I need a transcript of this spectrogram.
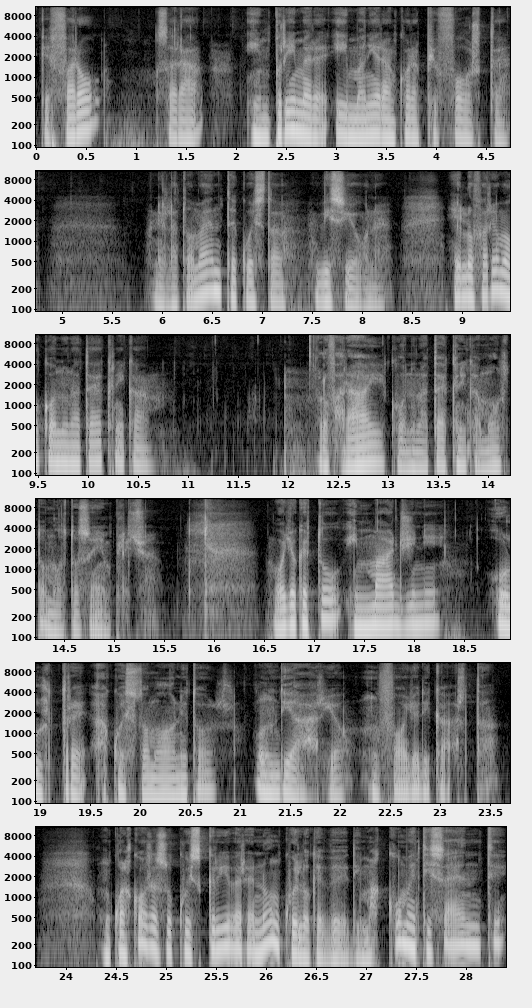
che farò sarà imprimere in maniera ancora più forte nella tua mente questa visione e lo faremo con una tecnica, lo farai con una tecnica molto molto semplice. Voglio che tu immagini oltre a questo monitor un diario, un foglio di carta, un qualcosa su cui scrivere non quello che vedi, ma come ti senti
